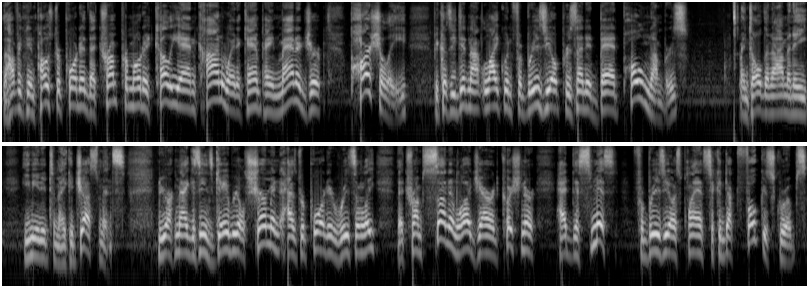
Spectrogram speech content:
The Huffington Post reported that Trump promoted Kellyanne Conway to campaign manager partially because he did not like when Fabrizio presented bad poll numbers and told the nominee he needed to make adjustments. New York Magazine's Gabriel Sherman has reported recently that Trump's son-in-law, Jared Kushner, had dismissed Fabrizio's plans to conduct focus groups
